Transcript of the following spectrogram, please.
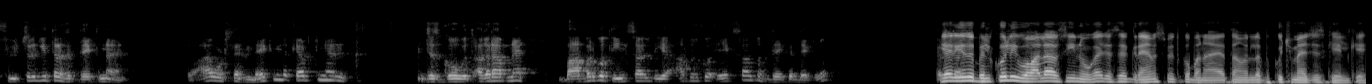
فیوچر کی طرف دیکھنا ہے تو I would say make the captain and just go with اگر آپ نے بابر کو تین سال دیا آپ اس کو ایک سال تو دے کے دیکھ لو۔ یار یہ تو بالکل ہی والا سین ہوگا جیسے گرام سمتھ کو بنایا تھا مطلب کچھ میچز کھیل کے۔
